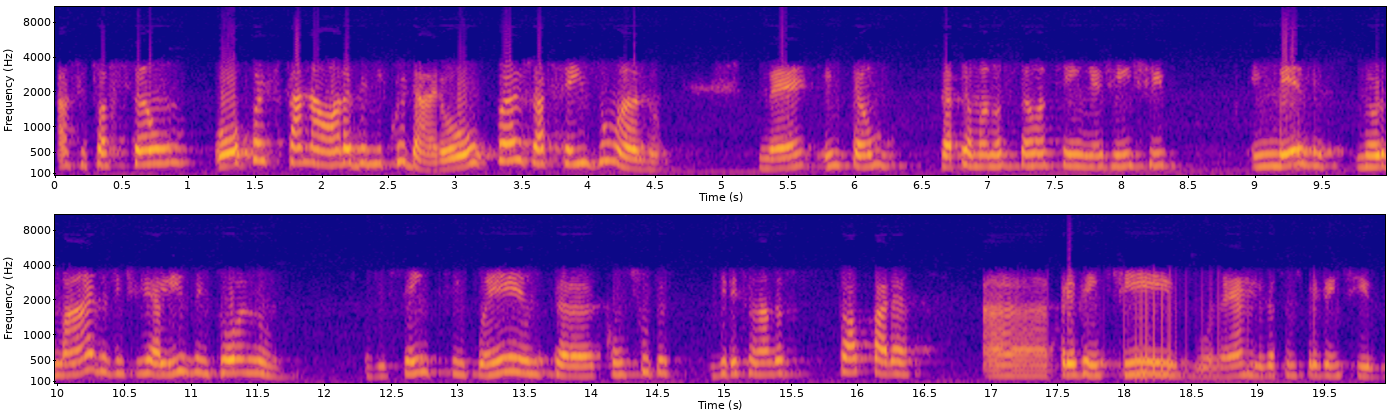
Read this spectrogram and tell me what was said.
a situação, opa, está na hora de me cuidar, opa, já fez um ano, né? Então, para ter uma noção, assim, a gente, em meses normais, a gente realiza em torno de 150 consultas direcionadas só para a preventivo, né, a realização de preventivo.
